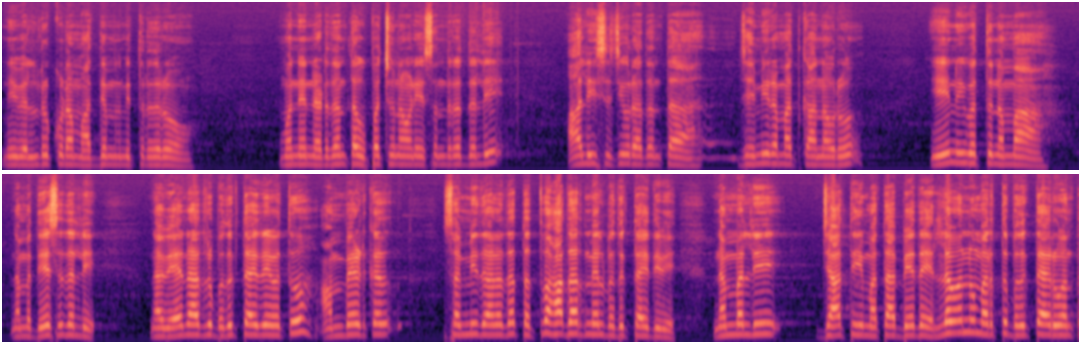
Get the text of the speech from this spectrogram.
ನೀವೆಲ್ಲರೂ ಕೂಡ ಮಾಧ್ಯಮದ ಮಿತ್ರರು, ಮೊನ್ನೆ ನಡೆದಂಥ ಉಪಚುನಾವಣೆಯ ಸಂದರ್ಭದಲ್ಲಿ ಹಾಲಿ ಸಚಿವರಾದಂಥ ಜಮೀರ್ ಅಹಮದ್ ಖಾನ್ ಅವರು, ಏನು ಇವತ್ತು ನಮ್ಮ ನಮ್ಮ ದೇಶದಲ್ಲಿ ನಾವೇನಾದರೂ ಬದುಕ್ತಾ ಇದ್ರೆ ಇವತ್ತು ಅಂಬೇಡ್ಕರ್ ಸಂವಿಧಾನದ ತತ್ವ ಆಧಾರದ ಮೇಲೆ ಬದುಕ್ತಾ ಇದ್ದೀವಿ. ನಮ್ಮಲ್ಲಿ ಜಾತಿ, ಮತ, ಭೇದ ಎಲ್ಲವನ್ನೂ ಮರೆತು ಬದುಕ್ತಾ ಇರುವಂಥ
